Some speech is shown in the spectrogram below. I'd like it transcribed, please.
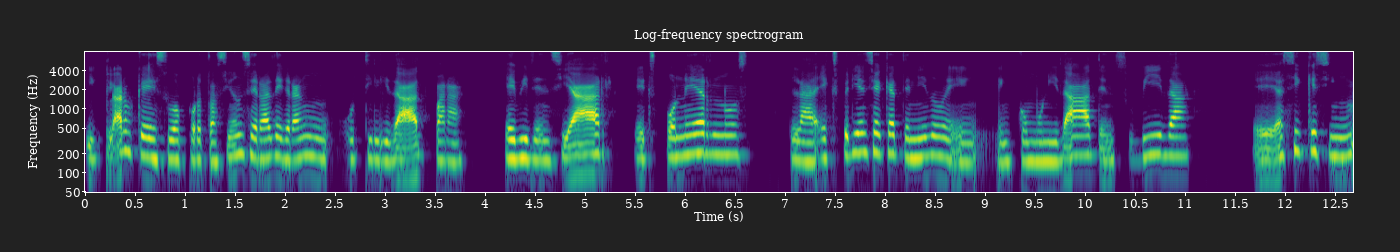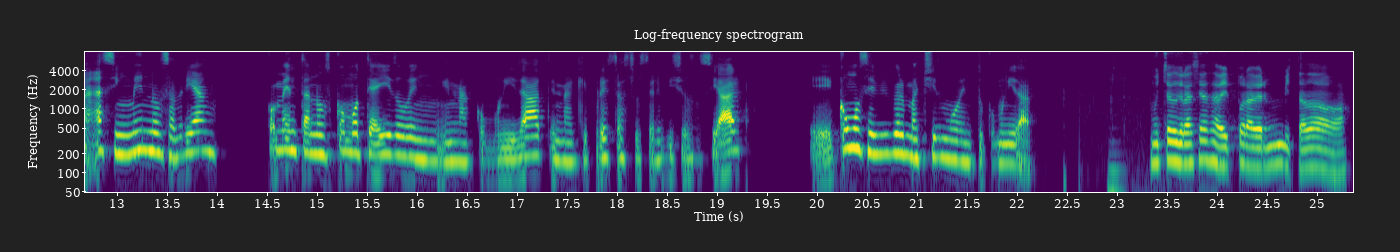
y claro que su aportación será de gran utilidad para evidenciar, exponernos la experiencia que ha tenido en, comunidad, en su vida. Eh, así que sin más, sin menos, Adrián, coméntanos cómo te ha ido en, la comunidad en la que prestas tu servicio social, eh, cómo se vive el machismo en tu comunidad. Muchas gracias David por haberme invitado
